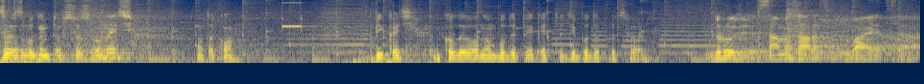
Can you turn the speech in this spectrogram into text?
Зараз будемо то все дзвонити. Отако. Пікать. І коли воно буде пікати, тоді буде працювати. Друзі, саме зараз відбувається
